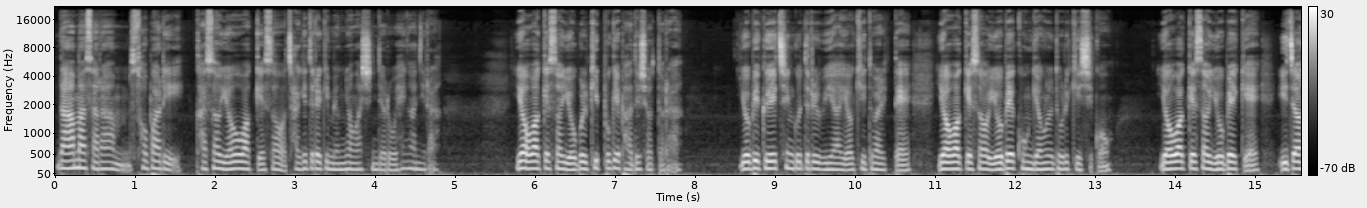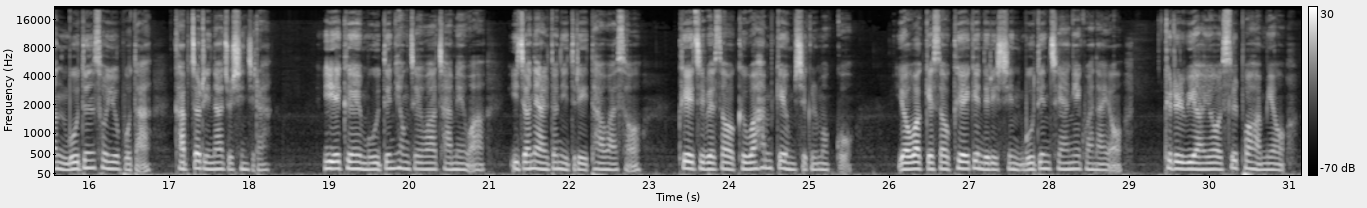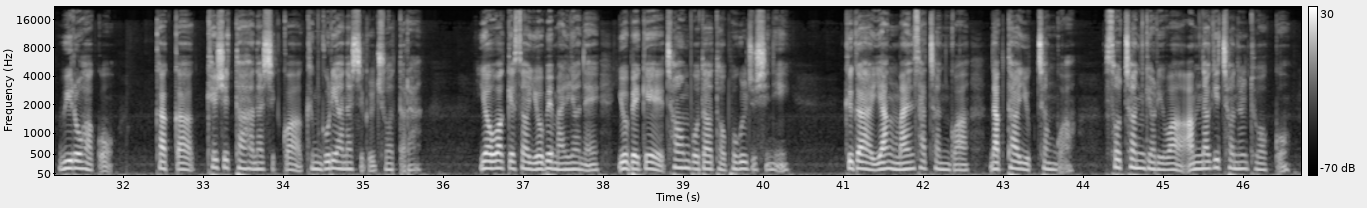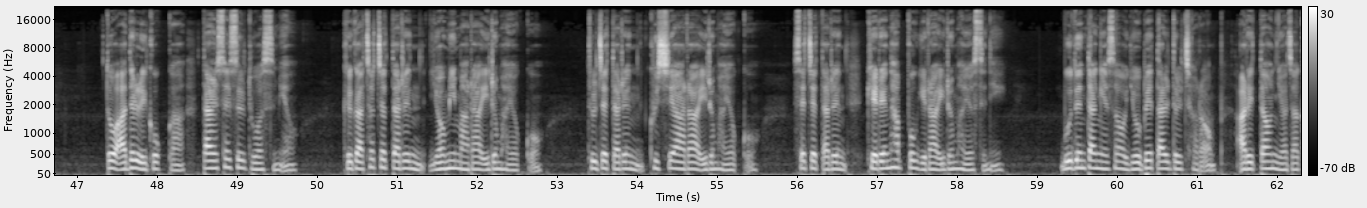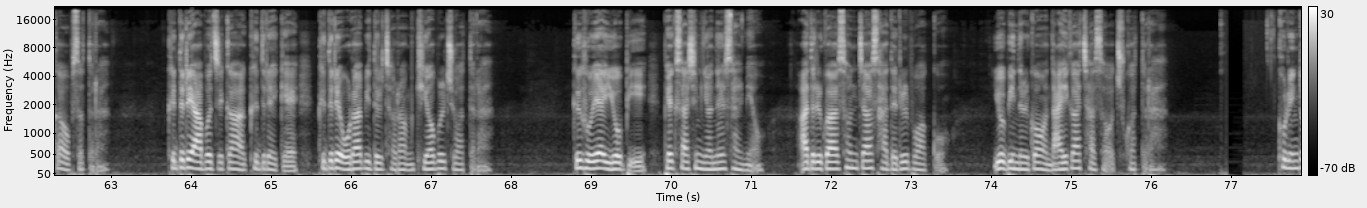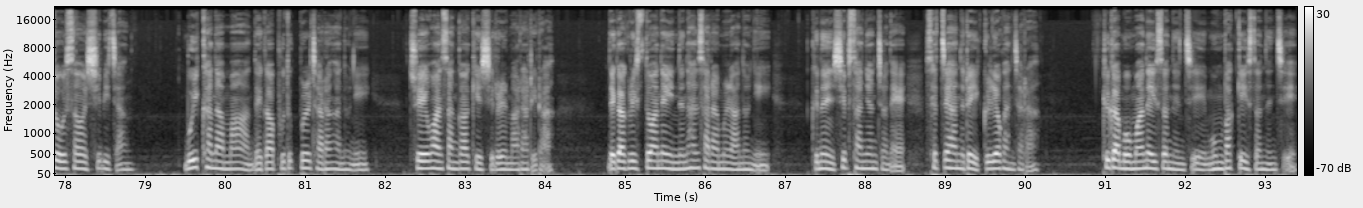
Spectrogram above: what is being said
나아마 사람 소발이 가서 여호와께서 자기들에게 명령하신 대로 행하니라. 여호와께서 욥을 기쁘게 받으셨더라. 욥이 그의 친구들을 위하여 기도할 때 여호와께서 욥의 공경을 돌이키시고 여호와께서 욥에게 이전 모든 소유보다 갑절이나 주신지라. 이에 그의 모든 형제와 자매와 이전에 알던 이들이 다 와서 그의 집에서 그와 함께 음식을 먹고 여호와께서 그에게 내리신 모든 재앙에 관하여 그를 위하여 슬퍼하며 위로하고 각각 캐시타 하나씩과 금고리 하나씩을 주었더라. 여호와께서 욥의 말년에 욥에게 처음보다 더 복을 주시니 그가 양 만 사천과 낙타 육천과 소천 결이와 암나기 천을 두었고 또 아들 일곱과 딸 셋을 두었으며 그가 첫째 딸은 여미마라 이름하였고 둘째 딸은 그시아라 이름하였고 셋째 딸은 게렌 합복이라 이름하였으니 모든 땅에서 욥의 딸들처럼 아리따운 여자가 없었더라. 그들의 아버지가 그들에게 그들의 오라비들처럼 기업을 주었더라. 그 후에 욥이 140년을 살며 아들과 손자 사대를 보았고 욥이 늙어 나이가 차서 죽었더라. 고린도후서 12장 무익하나마 내가 부득불 자랑하노니 주의 환상과 계시를 말하리라. 내가 그리스도 안에 있는 한 사람을 아노니 그는 14년 전에 셋째 하늘에 이끌려 간 자라. 그가 몸 안에 있었는지 몸 밖에 있었는지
